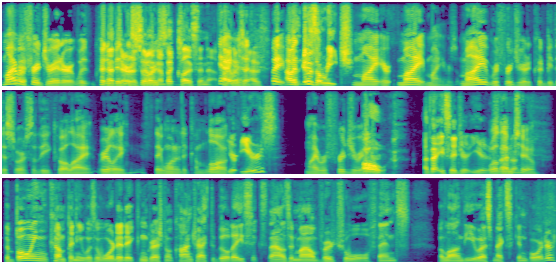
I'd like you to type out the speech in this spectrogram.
My What? refrigerator was, could have That's been Arizona, the source. but close enough. Yeah, I it was a- I was- wait, I was- it was a reach. my my my Arizona- my refrigerator could be the source of the E. coli. Really, if they wanted to come look, Your ears? my refrigerator. Oh, I thought you said your ears. well, them too. The Boeing company was awarded a congressional contract to build a 6,000 mile virtual fence along the U.S. Mexican border.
